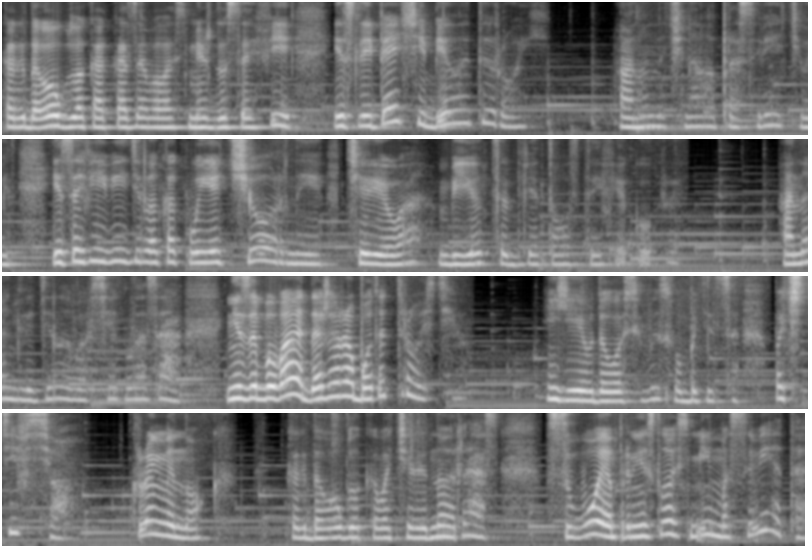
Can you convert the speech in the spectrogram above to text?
когда облако оказывалось между Софи и слепящей белой дырой. Оно начинало просвечивать, и Софи видела, как в ее черные черева бьются две толстые фигуры. Она глядела во все глаза, не забывая даже работать тростью. Ей удалось высвободиться почти все, кроме ног. Когда облако в очередной раз своем пронеслось мимо света,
